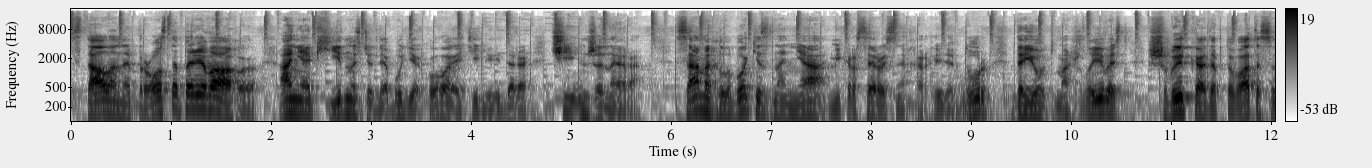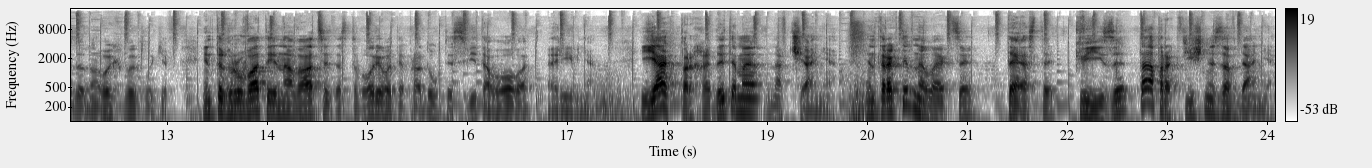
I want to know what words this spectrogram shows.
стала не просто перевагою, а необхідністю для будь-якого IT-лідера чи інженера. Саме глибокі знання мікросервісних архітектур дають можливість швидко адаптуватися до нових викликів, інтегрувати інновації та створювати продукти світового рівня. Як проходитиме навчання? Інтерактивні лекції, тести, квізи та практичні завдання.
